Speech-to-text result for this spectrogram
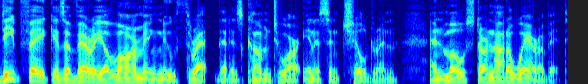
Deepfake is a very alarming new threat that has come to our innocent children, and most are not aware of it.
